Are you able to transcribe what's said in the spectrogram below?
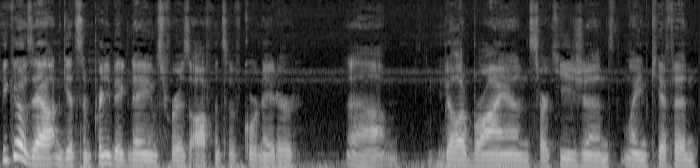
he goes out and gets some pretty big names for his offensive coordinator, um, yeah. Bill O'Brien, Sarkisian, Lane Kiffin,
